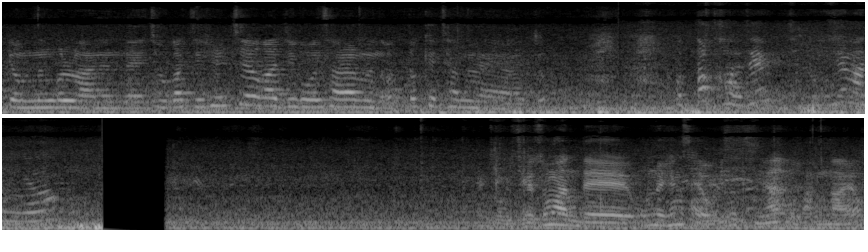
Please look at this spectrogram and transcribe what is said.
계단밖에 없는 걸로 아는데 저같이 휠체어 가지고 온 사람은 어떻게 참여해야 하죠? 어떡하지? 잠시만요. 저기 죄송한데 오늘 행사 여기서 진행하는 거 맞나요?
